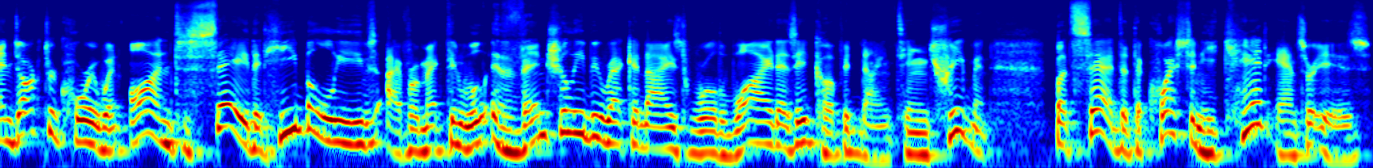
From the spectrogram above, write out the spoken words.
And Dr. Kory went on to say that he believes ivermectin will eventually be recognized worldwide as a COVID 19 treatment, but said that the question he can't answer is,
